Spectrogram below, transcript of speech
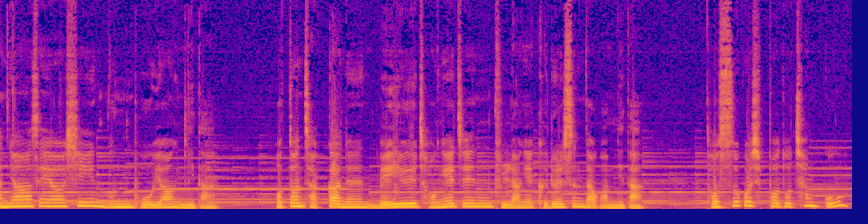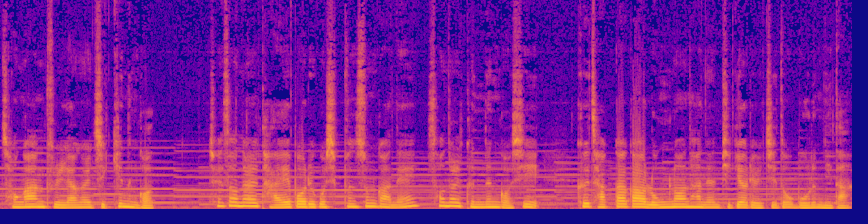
안녕하세요. 시인 문보영입니다. 어떤 작가는 매일 정해진 분량의 글을 쓴다고 합니다. 더 쓰고 싶어도 참고 정한 분량을 지키는 것, 최선을 다해버리고 싶은 순간에 선을 긋는 것이 그 작가가 롱런하는 비결일지도 모릅니다.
